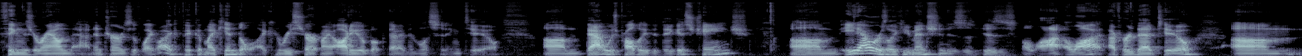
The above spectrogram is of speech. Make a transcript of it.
things around that in terms of like, oh, I can pick up my Kindle. I can restart my audiobook that I've been listening to. Um, that was probably the biggest change. Um, eight hours, like you mentioned, is is a lot. A lot. I've heard that too. Um,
